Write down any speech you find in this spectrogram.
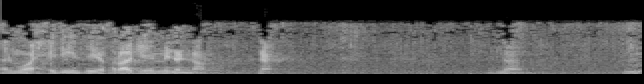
الموحدين في إخراجهم من النار. نعم. نعم.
